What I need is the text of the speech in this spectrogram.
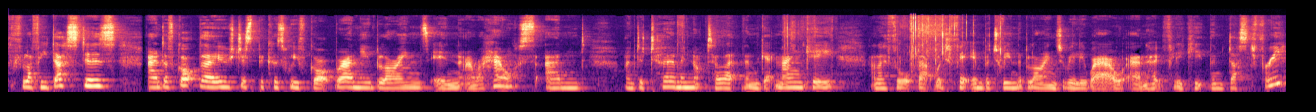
fluffy dusters and I've got those just because we've got brand new blinds in our house and I'm determined not to let them get manky and I thought that would fit in between the blinds really well and hopefully keep them dust free.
